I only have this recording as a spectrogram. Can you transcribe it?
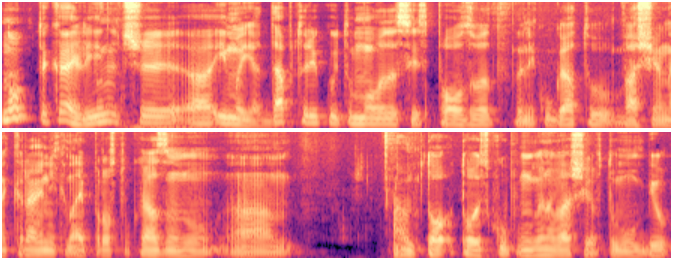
Но така или иначе а, има и адаптери, които могат да се използват, нали, когато вашия накрайник, най-просто казано, а, то, т.е. купонга на вашия автомобил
